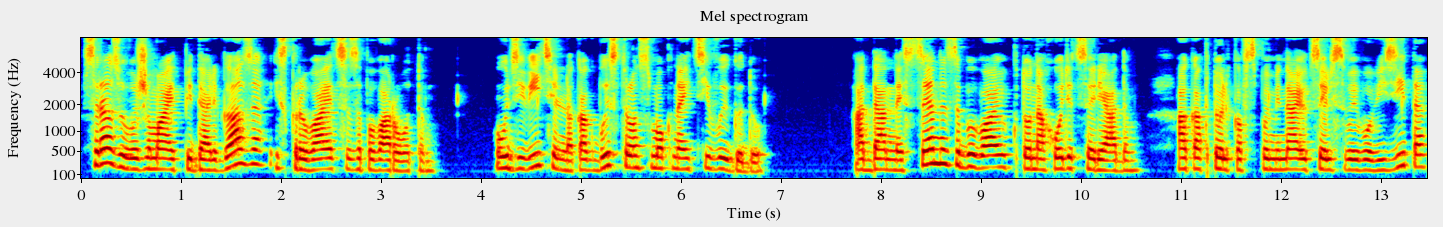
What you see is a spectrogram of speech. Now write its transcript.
сразу выжимает педаль газа и скрывается за поворотом. Удивительно, как быстро он смог найти выгоду – от данной сцены забываю, кто находится рядом, а как только вспоминаю цель своего визита,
